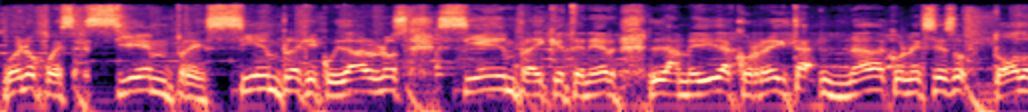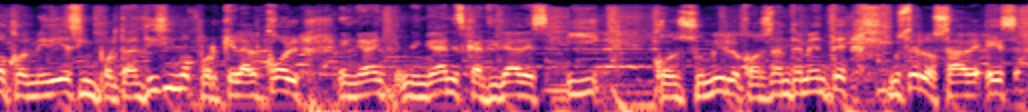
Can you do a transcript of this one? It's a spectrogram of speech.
bueno, pues siempre, siempre hay que cuidarnos, siempre hay que tener la medida correcta, nada con exceso, todo con medida es importantísimo porque el alcohol en, en grandes cantidades y consumirlo constantemente, usted lo sabe, es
